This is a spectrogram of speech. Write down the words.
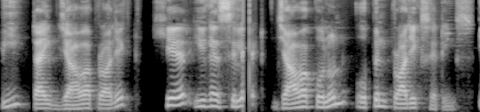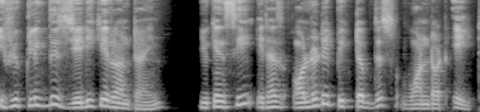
P, type Java project. Here you can select Java colon open project settings. If you click this JDK runtime, you can see it has already picked up this 1.8.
